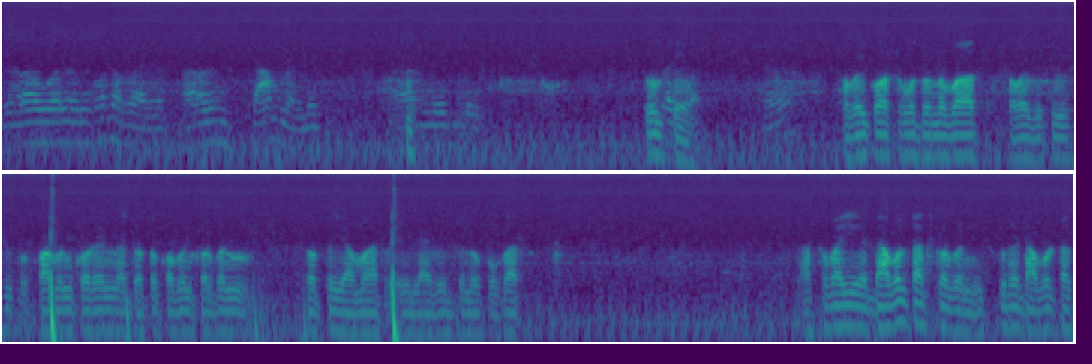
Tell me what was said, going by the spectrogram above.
যারা বলেন কথা সারাদিন কাম নাই নাকি সারাদিন এগুলো চলছে সবাইকে অসংখ্য ধন্যবাদ সবাই বেশি বেশি কমেন্ট করেন আর যত কমেন্ট করবেন ততই আমার এই লাইভের জন্য উপকার আর সবাই ডাবল টাচ করবেন স্ক্রিনে ডাবল টাচ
